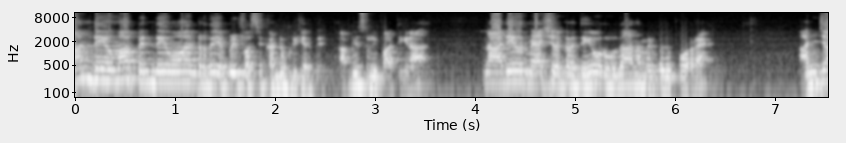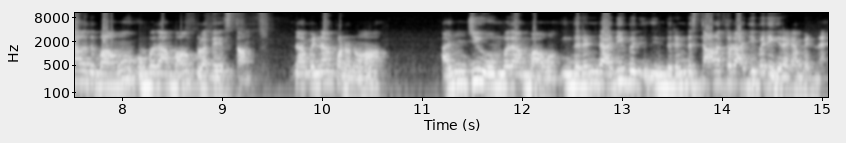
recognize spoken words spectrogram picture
ஆண் தெய்வமா பெண் தெய்வமான்றதை எப்படி ஃபர்ஸ்ட் கண்டுபிடிக்கிறது அப்படின்னு சொல்லி பாத்தீங்கன்னா நான் அதே ஒரு மேட்ச் இலக்கணத்துக்கு ஒரு உதாரணம் என்பது போடுறேன். அஞ்சாவது பாவம் ஒன்பதாம் பாவம் குலதெய்வஸ்தானம் நாம் என்ன பண்ணணும்? அஞ்சு ஒன்பதாம் பாவம். இந்த ரெண்டு அதிபதி இந்த ரெண்டு ஸ்தானத்தோட அதிபதி கிரகம் என்ன?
